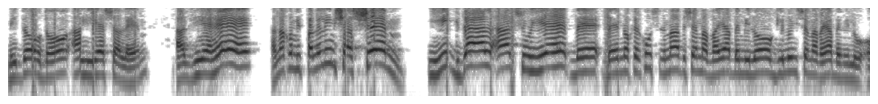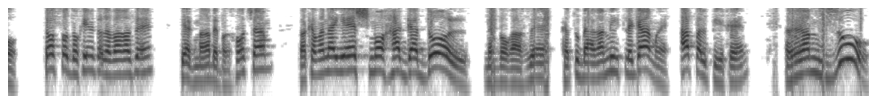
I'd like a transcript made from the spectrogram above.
מדור דור, אז יהיה שלם, אז יהא, אנחנו מתפללים שהשם יגדל עד שהוא יהיה בנוכחות שלמה בשם הוויה במילואו, גילוי שם הוויה במילואו. תוספות דוחים את הדבר הזה, לפי הגמרא בברכות שם, והכוונה יהיה שמו הגדול מבורך, זה כתוב בארמית לגמרי, אף על פי כן, רמזו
